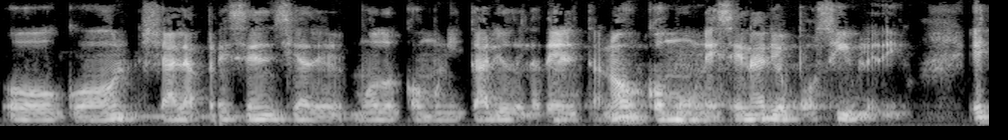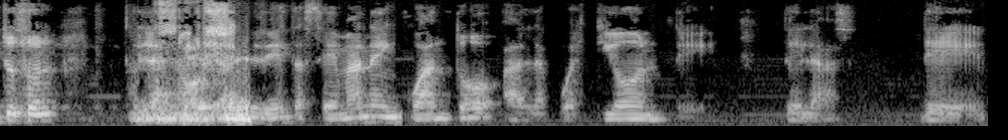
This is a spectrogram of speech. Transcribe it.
o con ya la presencia de modo comunitario de la Delta, ¿no? Como un escenario posible, digo. Estos son las novedades de esta semana en cuanto a la cuestión de, de las de,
